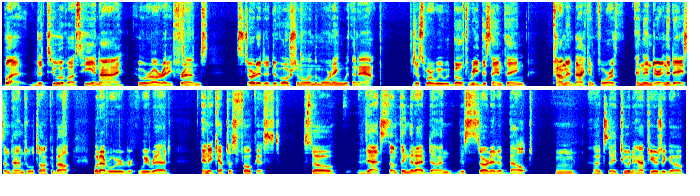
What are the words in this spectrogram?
But the two of us, he and I, who were already friends, started a devotional in the morning with an app, just where we would both read the same thing, comment back and forth. And then during the day, sometimes we'll talk about whatever we, we read, and it kept us focused. So that's something that I've done. This started about, mm, I'd say, two and a half years ago.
